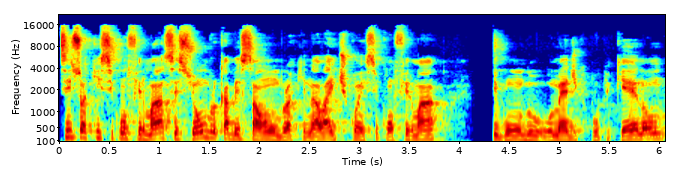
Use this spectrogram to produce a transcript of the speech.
Se isso aqui se confirmar, se esse ombro cabeça ombro aqui na Litecoin se confirmar, segundo o Magic Poop Canon,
